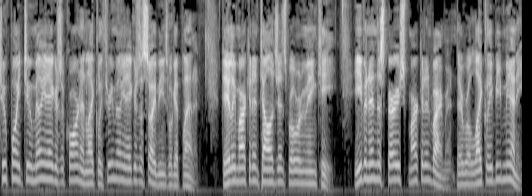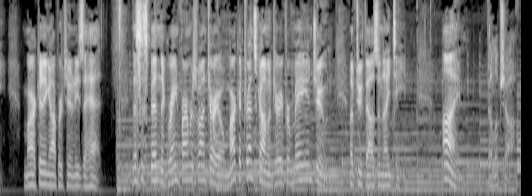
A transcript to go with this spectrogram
2.2 million acres of corn and likely 3 million acres of soybeans will get planted. Daily market intelligence will remain key. Even in this bearish market environment, there will likely be many marketing opportunities ahead. This has been the Grain Farmers of Ontario Market Trends Commentary for May and June of 2019. I'm Philip Shaw.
